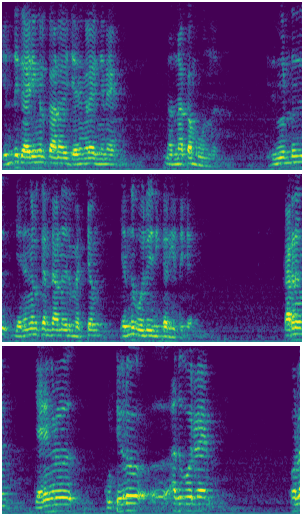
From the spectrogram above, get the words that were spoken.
എന്ത് കാര്യങ്ങൾക്കാണ് ജനങ്ങളെ ഇങ്ങനെ നന്നാക്കാൻ പോകുന്നത്? ഇതുകൊണ്ട് ജനങ്ങൾക്ക് എന്താണ് ഒരു മെച്ചം എന്ന് പോലും എനിക്കറിയത്തില്ല. കാരണം ജനങ്ങൾ കുട്ടികൾ അതുപോലെ ഉള്ള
